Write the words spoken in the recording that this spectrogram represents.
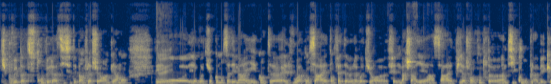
qui pouvait pas se trouver là si c'était pas un flasher, hein, clairement. Et, et, la voiture commence à démarrer et quand elle voit qu'on s'arrête, en fait, la voiture fait une marche arrière, s'arrête. Puis là, je rencontre un petit couple avec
